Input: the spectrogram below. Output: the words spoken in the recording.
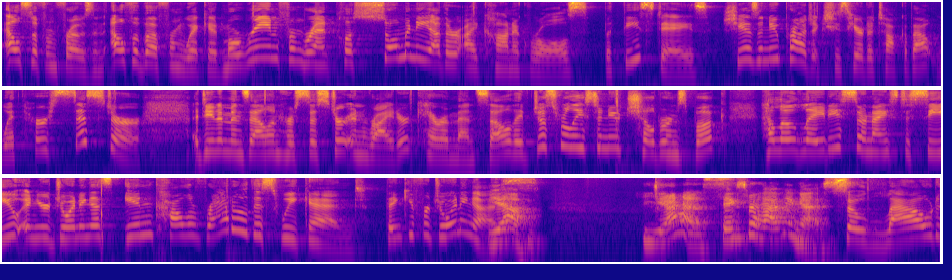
Elsa from Frozen, Elphaba from Wicked, Maureen from Rent, plus so many other iconic roles. But these days, she has a new project she's here to talk about with her sister. Idina Menzel and her sister and writer, Cara Mentzel, they've just released a new children's book. Hello, ladies. So nice to see you. And you're joining us in Colorado this weekend. Thank you for joining us. Yeah. Yes. Thanks for having us. So, Loud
